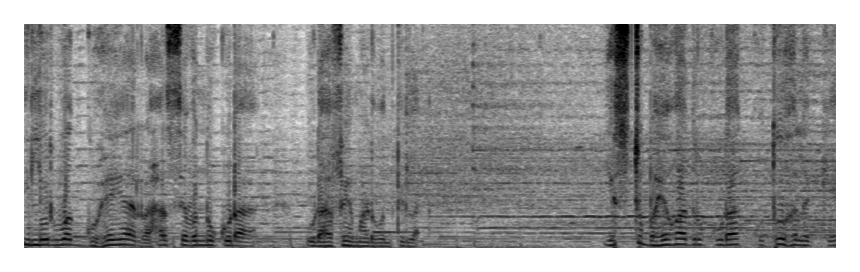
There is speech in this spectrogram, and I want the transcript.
ಇಲ್ಲಿರುವ ಗುಹೆಯ ರಹಸ್ಯವನ್ನು ಕೂಡ ಉಡಾಫೆ ಮಾಡುವಂತಿಲ್ಲ. ಎಷ್ಟು ಭಯವಾದರೂ ಕೂಡ ಕುತೂಹಲಕ್ಕೆ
